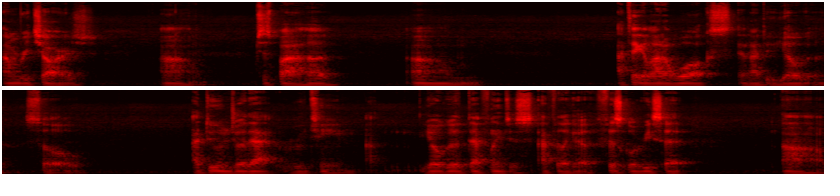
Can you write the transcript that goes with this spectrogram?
I'm recharged, um, just by a hug. Um, I take a lot of walks and I do yoga, so I do enjoy that routine. Yoga definitely just I feel like a physical reset. Um,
